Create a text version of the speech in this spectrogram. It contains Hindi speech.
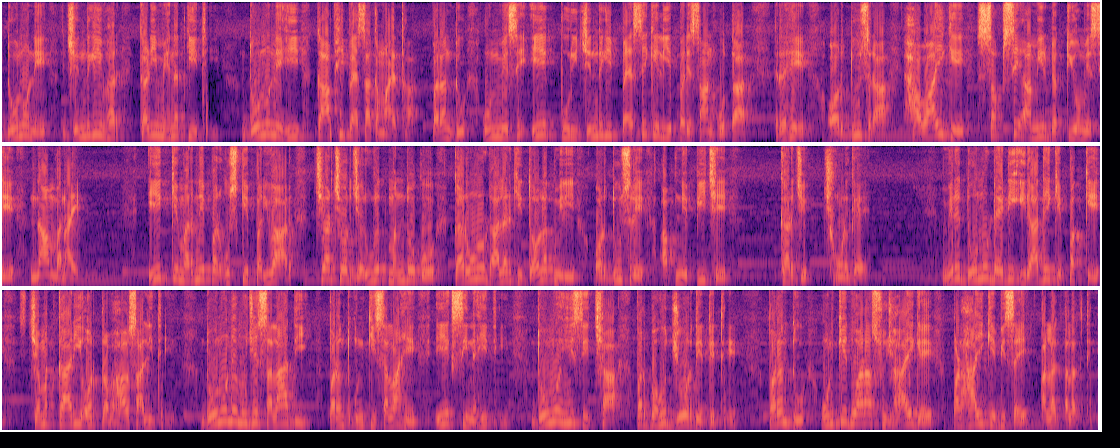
दोनों ने ज़िंदगी भर कड़ी मेहनत की थी। दोनों ने ही काफ़ी पैसा कमाया था, परंतु उनमें से एक पूरी ज़िंदगी पैसे के लिए परेशान होता रहे और दूसरा हवाई के सबसे अमीर व्यक्तियों में से नाम बनाए। एक के मरने पर उसके परिवार चर्च और जरूरतमंदों को करोड़ों डॉलर की दौलत मिली और दूसरे अपने पीछे कर्ज छोड़ गए। मेरे दोनों डैडी इरादे के पक्के, चमत्कारी और प्रभावशाली थे। दोनों ने मुझे सलाह दी, परंतु उनकी सलाहें एक सी नहीं थी। दोनों ही शिक्षा पर बहुत ज़ोर देते थे, परंतु उनके द्वारा सुझाए गए पढ़ाई के विषय अलग अलग थे।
